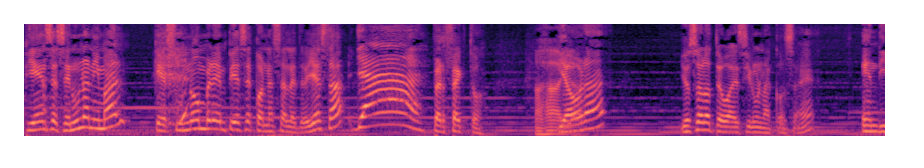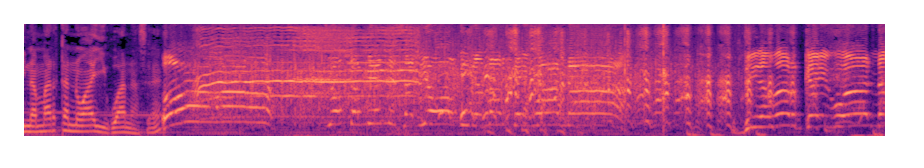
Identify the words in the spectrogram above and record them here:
pienses en un animal que su nombre empiece con esa letra. ¿Ya está? Ya. Perfecto. Ajá, y ya. ahora, yo solo te voy a decir una cosa, ¿eh? En Dinamarca no hay iguanas, ¿eh? ¡Oh! ¡Dinamarca iguana!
